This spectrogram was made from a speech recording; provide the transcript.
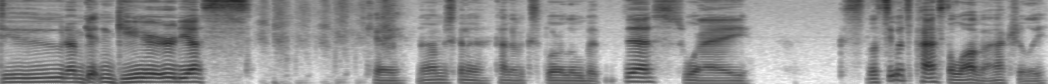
Dude, I'm getting geared, yes. Okay, now I'm just gonna kind of explore a little bit this way. Let's see what's past the lava, actually.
